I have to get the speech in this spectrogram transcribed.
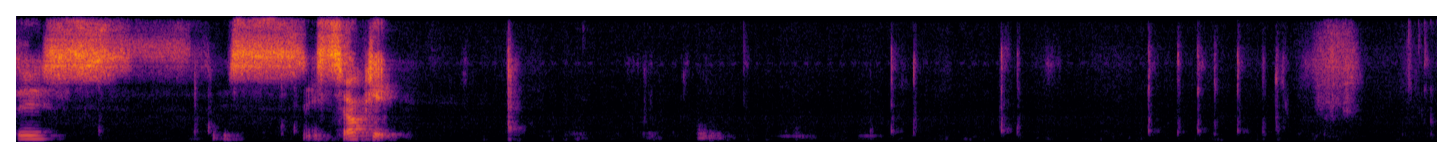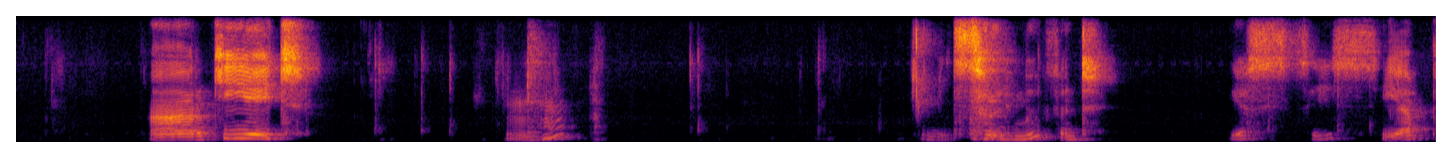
This, this, this, okay. E8. Mm-hmm. And it's only movement. Yes, this, yep.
